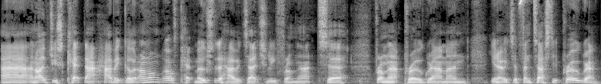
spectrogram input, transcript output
Uh, and I've just kept that habit going. I've kept most of the habits actually from that uh, from that program, and you know it's a fantastic program.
